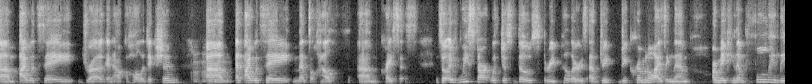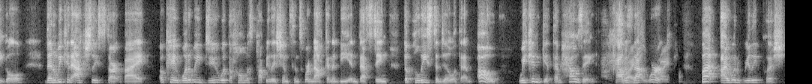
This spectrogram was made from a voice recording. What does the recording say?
Um, I would say drug and alcohol addiction, mm-hmm. um, and I would say mental health um, crisis. So, if we start with just those three pillars of de- decriminalizing them or making them fully legal, then we can actually start by okay, what do we do with the homeless population since we're not going to be investing the police to deal with them? Oh, we can get them housing. How does right, that work? Right. But I would really push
